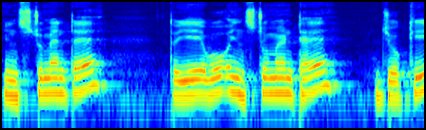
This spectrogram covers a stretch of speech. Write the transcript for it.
इंस्ट्रूमेंट है? तो ये वो इंस्ट्रूमेंट है जो कि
